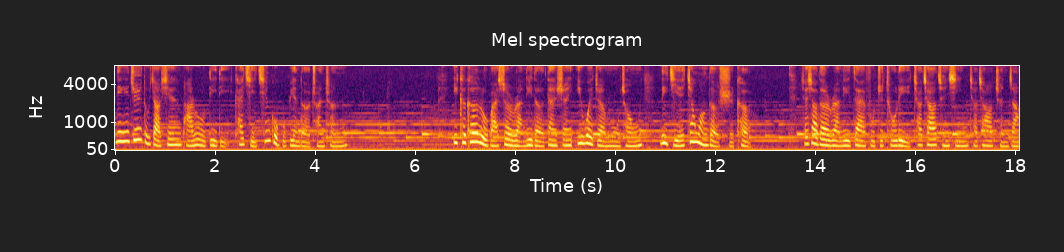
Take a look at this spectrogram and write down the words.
另一只独角仙爬入地底，开启千古不变的传承。一颗颗乳白色软粒的诞生，意味着母虫力竭将亡的时刻。小小的软粒在腐殖土里悄悄成型，悄悄成长。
